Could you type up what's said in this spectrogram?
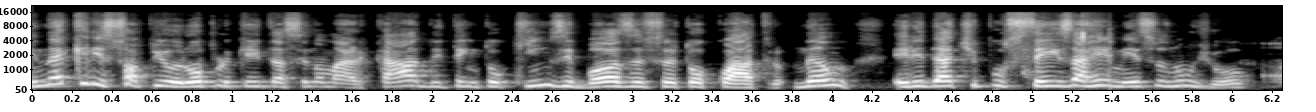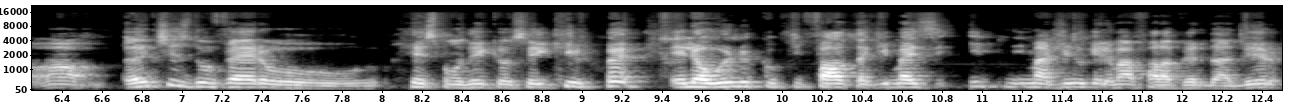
E não é que ele só piorou porque ele tá sendo marcado e tentou 15 bolas e acertou 4. Não, ele dá tipo 6 arremessos num jogo. Oh, antes do Vero responder, que eu sei que ele é o único que falta aqui, mas imagino que ele vai falar verdadeiro.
